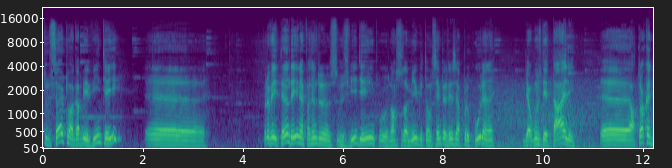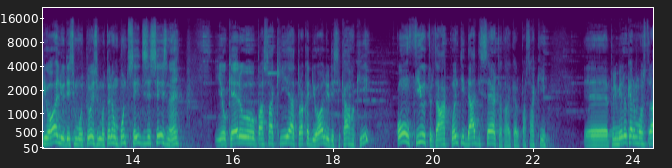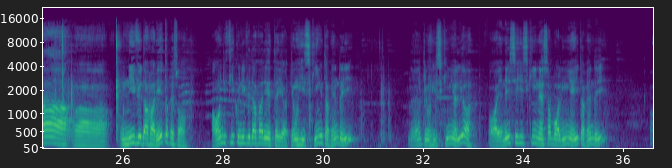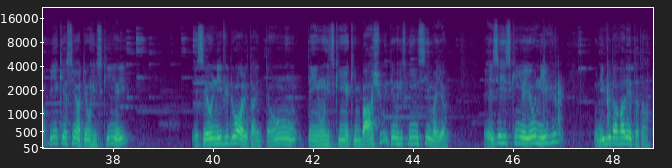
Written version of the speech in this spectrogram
Tudo certo? Um HB20 aí. É... Aproveitando aí, né? Fazendo uns, uns vídeos aí para os nossos amigos que estão sempre às vezes à procura, né? De alguns detalhes. É... A troca de óleo desse motor, esse motor é 1.616, né? E eu quero passar aqui a troca de óleo desse carro aqui com o filtro, tá? A quantidade certa, tá? Eu quero passar aqui. É... Primeiro eu quero mostrar a... o nível da vareta, pessoal. Aonde fica o nível da vareta aí, ó? Tem um risquinho, tá vendo aí? Né? Tem um risquinho ali, ó. Ó, é nesse risquinho, nessa bolinha aí, tá vendo aí? Ó, bem aqui assim, ó, tem um risquinho aí. Esse é o nível do óleo, tá? Então, tem um risquinho aqui embaixo e tem um risquinho em cima aí, ó. Esse risquinho aí é o nível, o nível da vareta, tá?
